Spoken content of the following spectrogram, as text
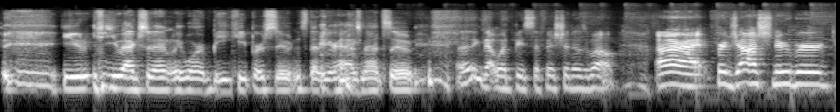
You you accidentally wore a beekeeper suit instead of your hazmat suit. I think that would be sufficient as well. All right. For Josh Newberg,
